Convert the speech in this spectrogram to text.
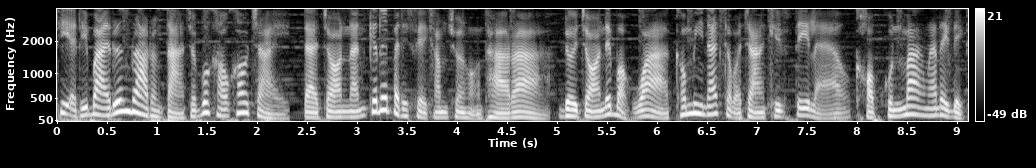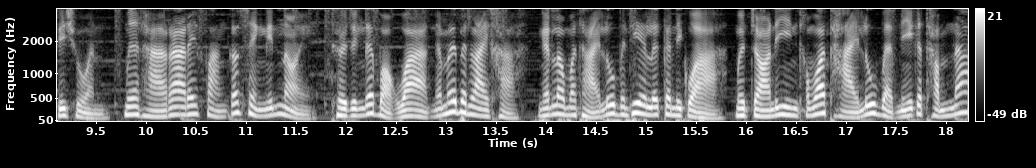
ที่อธิบายเรื่องราวต่างๆจนพวกเขาเข้าใจ แต่จอนนั้นก็ได้ปฏิเสธคำชวนของทาร่า โดยจอนได้บอกว่าเขามีนัดกับอาจารย์คริสตี้แล้ว ขอบคุณมากนะเด็กๆที่ชวน เมื่อทาร่าได้ฟังก็เซ็งนิดหน่อย เธอจึงได้บอกว่างั้นไม่เป็นไรค่ะ งั้นเรามาถ่ายรูปเป็นที่ระลึกกันดีกว่า เมื่อจอนได้ยินคำว่าถ่ายรูปแบบนี้ก็ทำหน้า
